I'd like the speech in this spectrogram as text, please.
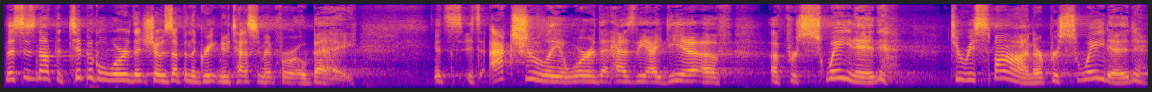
This is not the typical word that shows up in the Greek New Testament for obey. It's, it's actually a word that has the idea of, of persuaded to respond or persuaded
